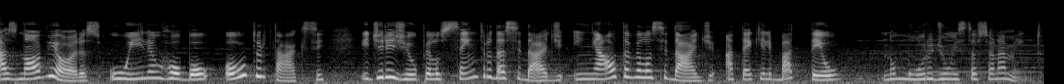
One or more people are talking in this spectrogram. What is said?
Às 9 horas, William roubou outro táxi e dirigiu pelo centro da cidade em alta velocidade até que ele bateu no muro de um estacionamento.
